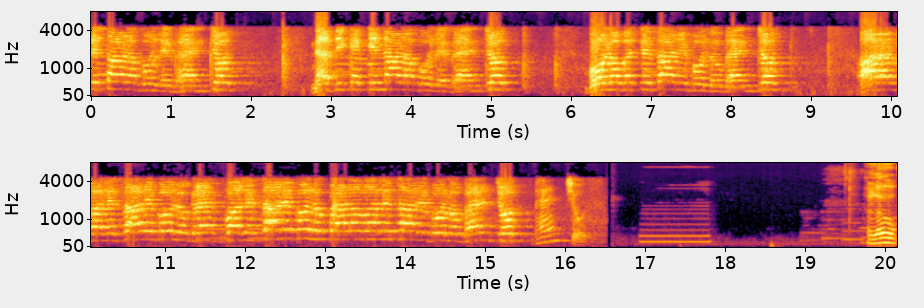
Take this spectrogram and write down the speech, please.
सितारा बोले भैंचोद नदी के किनारा बोले भैंचोद बोलो बच्चे सारे बोलो भैंचोद आर वाले सारे बोलो ग्रैप वाले सारे बोलो पैड़ा वाले सारे बोलो भैंचोद भैंचोद Hello.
